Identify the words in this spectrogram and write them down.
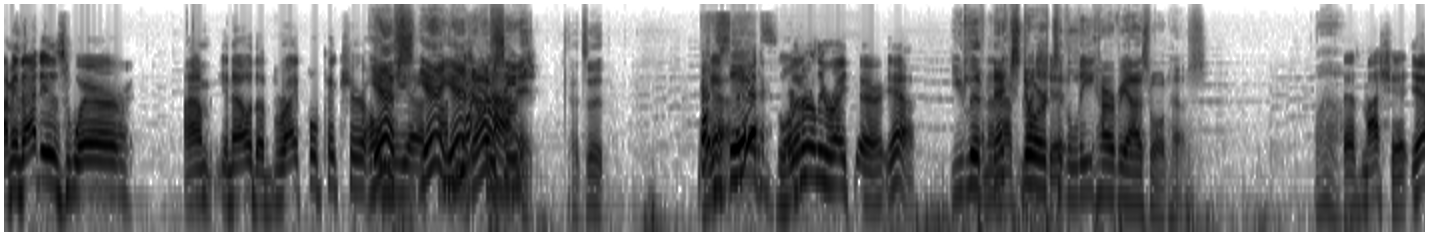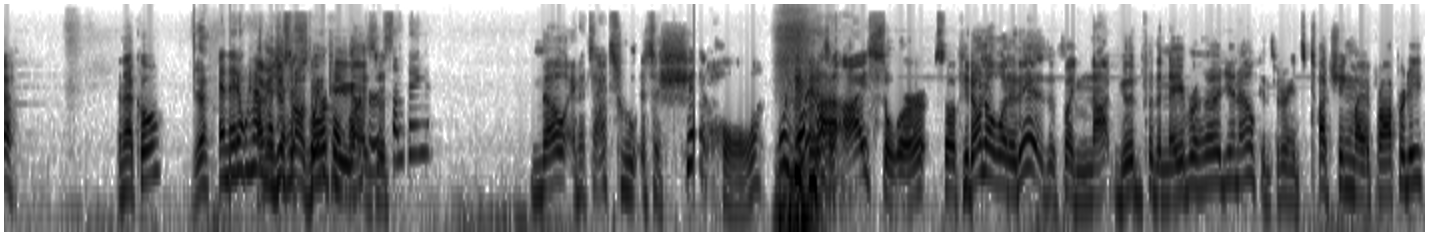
I mean that is where, um, you know, the rifle picture. holding Yes. the, uh, yeah. Yeah. No, I've seen it. That's it. That's Yeah. it. Literally right there. Yeah, You live And next door to the Lee Harvey Oswald house. Wow. that's my shit. Yeah, isn't that cool? Yeah. And they don't have I mean, like just a when I was waiting for historical you guys marker or something. No, and it's actual. It's a shithole. Well, yeah, It's an eyesore. So if you don't know what it is, it's like not good for the neighborhood. You know, considering it's touching my property.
